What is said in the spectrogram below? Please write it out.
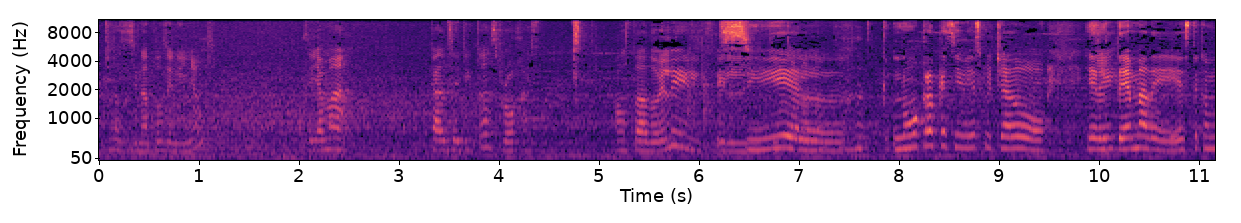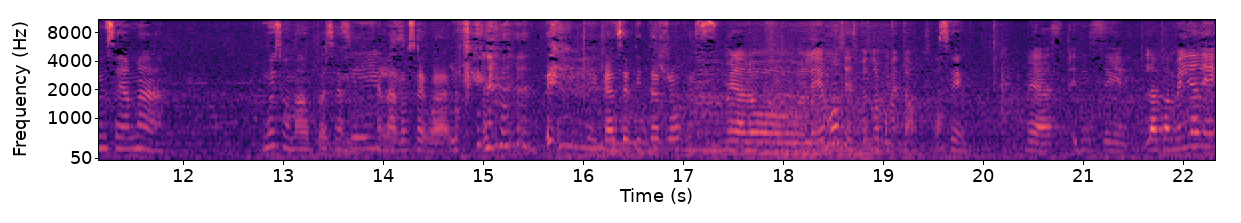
muchos asesinatos de niños. Se llama Calcetitas Rojas. Hasta duele el, el sí, título, el- ¿no? no creo que sí había escuchado el Sí. tema de este, ¿cómo se llama? Muy sonado pues en, Sí. en la Rosa de Guadalupe. De calcetitas rojas. Mira, lo leemos y después lo comentamos. Sí. Mira, dice, la familia de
